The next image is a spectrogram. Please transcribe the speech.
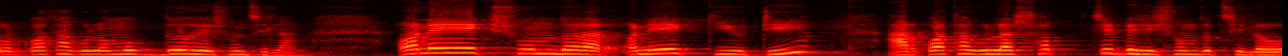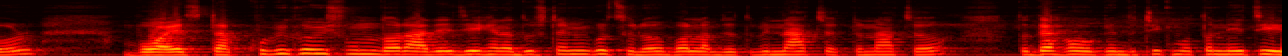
ওর কথাগুলো মুগ্ধ হয়ে শুনছিলাম। অনেক সুন্দর আর অনেক কিউটি আর কথাগুলো সবচেয়ে বেশি সুন্দর ছিল ওর। ভয়েসটা খুবই খুবই সুন্দর আর এই যে এখানে দুষ্টামি করছিল বললাম যে তুমি নাচো একটু নাচো। তো দেখো কিন্তু ঠিক মতো নেচেই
